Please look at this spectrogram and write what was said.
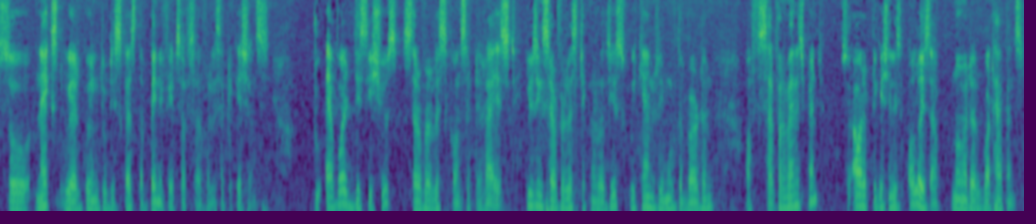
So next we are going to discuss the benefits of serverless applications. To avoid these issues, serverless concept arised. Using serverless technologies, we can remove the burden of server management so our application is always up no matter what happens.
